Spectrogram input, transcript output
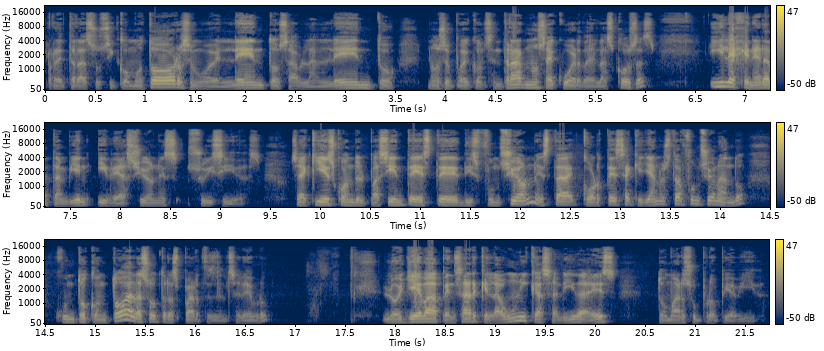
retraso psicomotor, se mueven lentos, hablan lento, no se puede concentrar, no se acuerda de las cosas y le genera también ideaciones suicidas. O sea, aquí es cuando el paciente, esta disfunción, esta corteza que ya no está funcionando, junto con todas las otras partes del cerebro, lo lleva a pensar que la única salida es tomar su propia vida.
